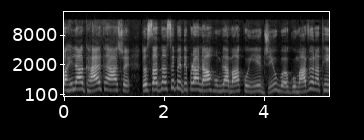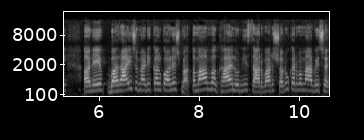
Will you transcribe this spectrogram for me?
મહિલા ઘાયલ થયા છે. તો સદનસીબે દીપડાના હુમલામાં કોઈએ જીવ ગુમાવ્યો નથી અને બહરાઈચ મેડિકલ કોલેજમાં તમામ ઘાયલોની સારવાર શરૂ કરવામાં આવી છે.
